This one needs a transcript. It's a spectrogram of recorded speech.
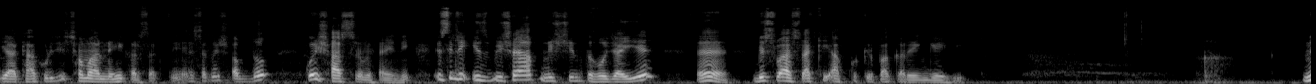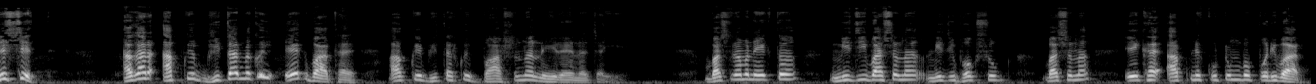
या ठाकुर जी क्षमा नहीं कर सकते ऐसा कोई शब्द, कोई शास्त्र में है नहीं। इसलिए इस विषय आप निश्चिंत हो जाइए विश्वास रखिए आपको कृपा करेंगे ही। निश्चित। अगर आपके भीतर में कोई एक बात है, आपके भीतर कोई वासना नहीं रहना चाहिए। वासना मैंने एक तो निजी वासना, निजी भोग सुख वासना, एक है अपने कुटुंब परिवार।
